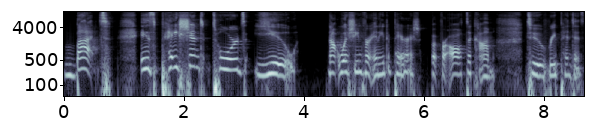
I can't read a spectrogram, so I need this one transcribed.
but is patient towards you not wishing for any to perish, but for all to come to repentance.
